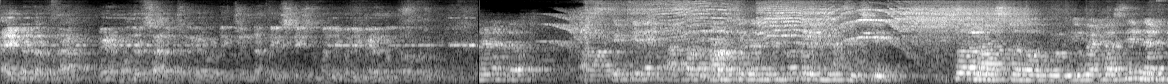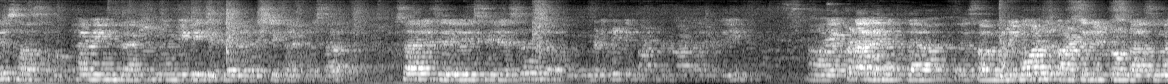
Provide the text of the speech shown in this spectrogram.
ఐఎంఏ తరఫున మేడం మొదటిసారి వచ్చారు కాబట్టి చిన్న రిజిస్ట్రేషన్ మళ్ళీ మళ్ళీ మేడం అంతా ఒకరు and uh, 59 uh, so last you met her seen that is also having interaction meeting with district collector sir sir is really serious medical department water ఎక్కడ లేనంత సమ్ రిమోట్ కాంటినెంట్ ఉండాల్సిన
